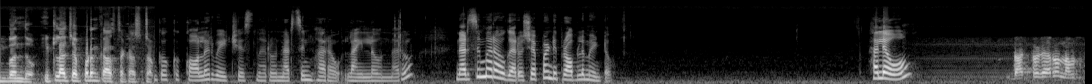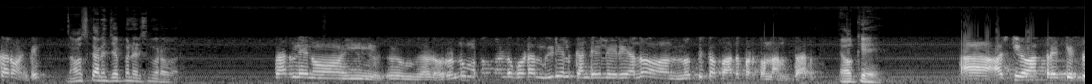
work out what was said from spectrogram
ఇబ్బందో. ఇట్లా చెప్పడం కాస్త కష్టం. ఇంకొక కాలర్ వెయిట్ చేస్తున్నారు. నరసింహారావు లైన్లో ఉన్నారు. నరసింహారావు గారు చెప్పండి ప్రాబ్లం ఏంటో? హలో? డాక్టర్ గారు నమస్కారం అండి. నమస్కారం. చెప్పండి నరసింహారావు గారు. సార్ నేను ఈ రెండు మోకాళ్ళు కూడా మీడియల్ కండేల్ ఏరియాలో నొప్పితో బాధపడుతున్నాను sir. Okay. Osteoarthritis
